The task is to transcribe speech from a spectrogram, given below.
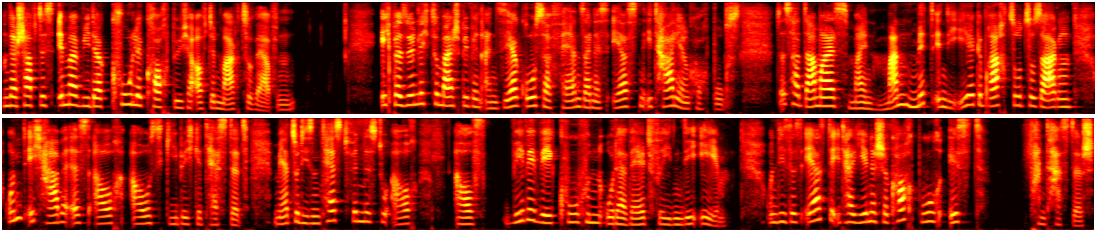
und er schafft es immer wieder, coole Kochbücher auf den Markt zu werfen. Ich persönlich zum Beispiel bin ein sehr großer Fan seines ersten Italien-Kochbuchs. Das hat damals mein Mann mit in die Ehe gebracht sozusagen und ich habe es auch ausgiebig getestet. Mehr zu diesem Test findest du auch auf www.kuchen oder weltfrieden.de. Und dieses erste italienische Kochbuch ist fantastisch.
